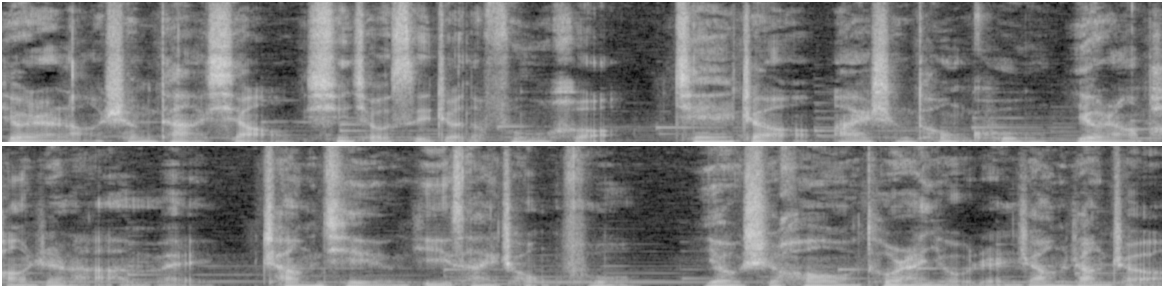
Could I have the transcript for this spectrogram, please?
有人朗声大笑，寻求死者的附和，接着唉声痛哭，又让旁人来安慰。场景一再重复。有时候突然有人嚷嚷着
